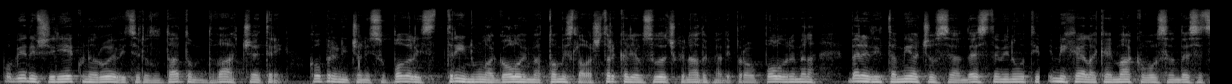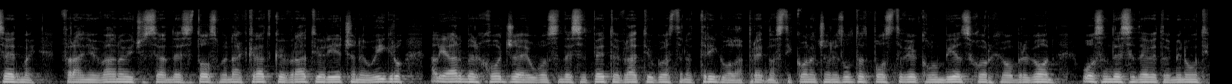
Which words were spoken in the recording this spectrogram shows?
pobjedivši Rijeku na Rujevici rezultatom 2-4. Koprivničani su poveli s 3-0 golovima Tomislava Štrkalja u sudačkoj nadoknadi prvog poluvremena, Benedikta Mioća u 70. minuti i Mihajla Kajmakova u 77. Franjo Ivanović u 78. na kratko je vratio Riječane u igru, ali Arber Hođa je u 85. vratio gosta na tri gola prednosti. Konačan rezultat postavio kolumbijac Jorge Obregon u 89. minuti.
